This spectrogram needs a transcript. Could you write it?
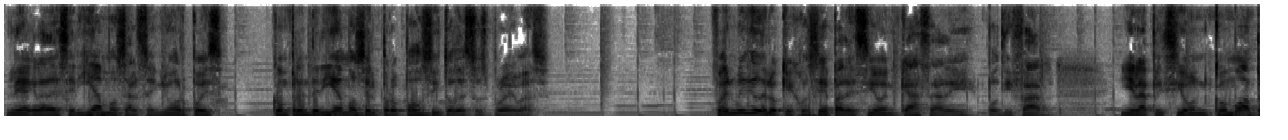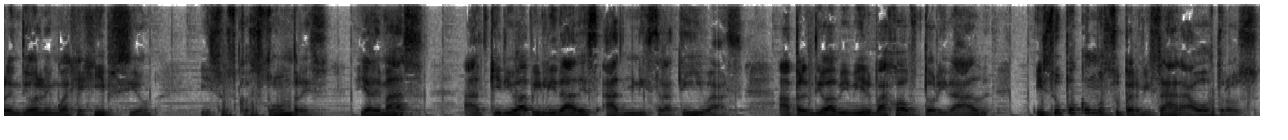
le agradeceríamos al Señor, pues comprenderíamos el propósito de sus pruebas. Fue en medio de lo que José padeció en casa de Potifar y en la prisión cómo aprendió el lenguaje egipcio y sus costumbres, y además adquirió habilidades administrativas, aprendió a vivir bajo autoridad y supo cómo supervisar a otros.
